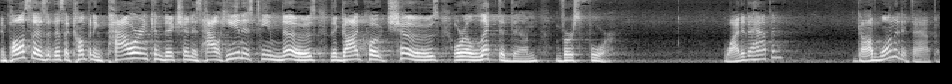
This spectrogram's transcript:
And Paul says that this accompanying power and conviction is how he and his team knows that God, quote, chose or elected them, verse 4. Why did it happen? God wanted it to happen.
